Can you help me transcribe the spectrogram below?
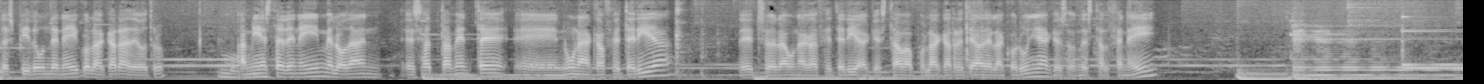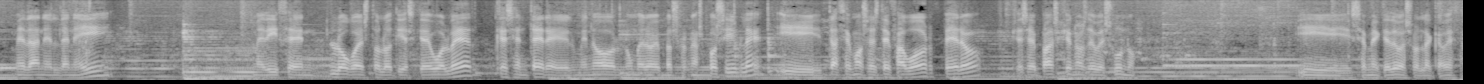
Les pido un DNI con la cara de otro. A mí este DNI me lo dan exactamente en una cafetería. De hecho, era una cafetería que estaba por la carretera de La Coruña, que es donde está el CNI. Me dan el DNI, me dicen luego esto lo tienes que devolver, que se entere el menor número de personas posible y te hacemos este favor, pero que sepas que nos debes uno. Y se me quedó eso en la cabeza.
